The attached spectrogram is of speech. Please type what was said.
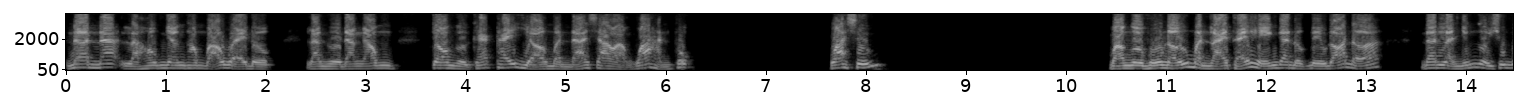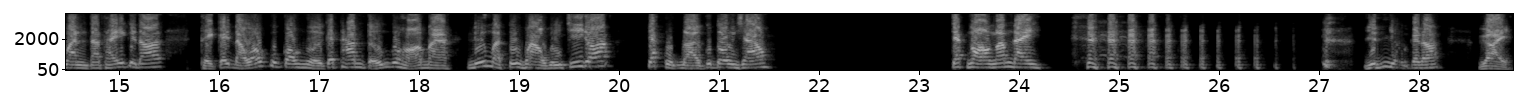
Nên á, là hôn nhân không bảo vệ được là người đàn ông cho người khác thấy vợ mình đã sao à? Quá hạnh phúc, quá sướng. Và người phụ nữ mình lại thể hiện ra được điều đó nữa. Nên là những người xung quanh ta thấy cái đó, thì cái đầu óc của con người, cái tham tưởng của họ mà, nếu mà tôi vào vị trí đó, chắc cuộc đời của tôi sao? Chắc ngon lắm đây. Dính vô cái đó. Rồi,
